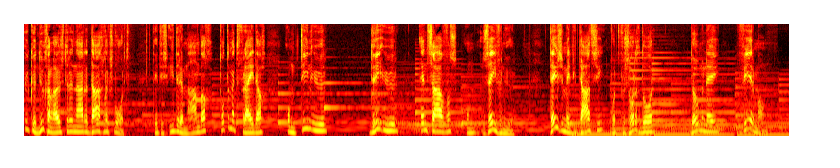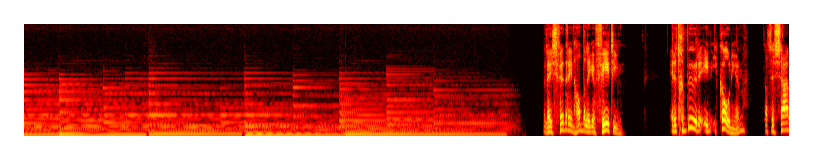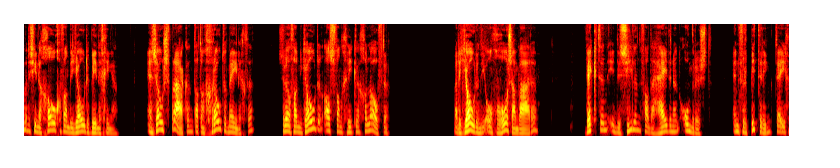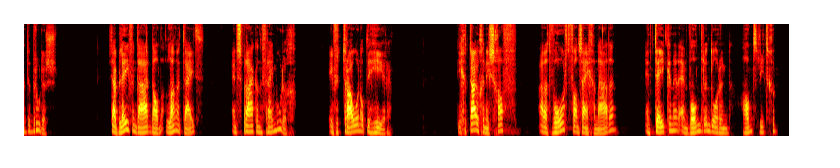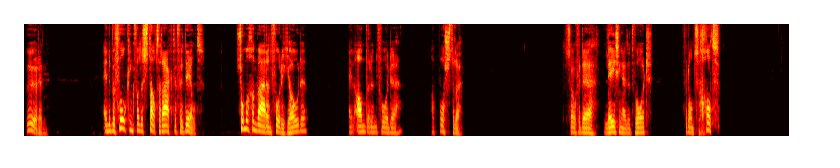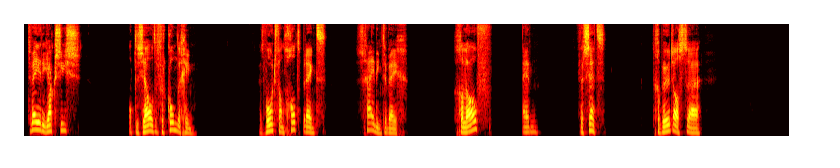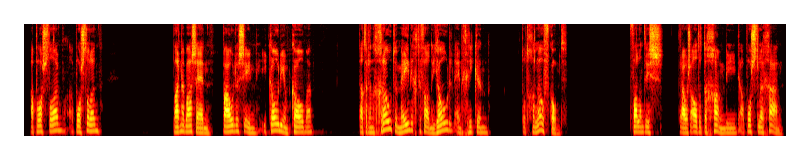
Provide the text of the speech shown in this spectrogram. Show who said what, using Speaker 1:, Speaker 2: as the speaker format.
Speaker 1: U kunt nu gaan luisteren naar het dagelijks woord. Dit is iedere maandag tot en met vrijdag om 10 uur, 3 uur en s'avonds om 7 uur. Deze meditatie wordt verzorgd door dominee Veerman.
Speaker 2: We lezen verder in Handelingen 14. En het gebeurde in Iconium dat zij samen de synagoge van de Joden binnengingen. En zo spraken dat een grote menigte, zowel van Joden als van Grieken, geloofde. Maar de Joden die ongehoorzaam waren, wekten in de zielen van de heidenen onrust en verbittering tegen de broeders. Zij bleven daar dan lange tijd en spraken vrijmoedig, in vertrouwen op de Heere, die getuigenis gaf aan het woord van zijn genade en tekenen en wonderen door hun hand liet gebeuren. En de bevolking van de stad raakte verdeeld. Sommigen waren voor de Joden en anderen voor de apostelen. Zo over de lezing uit het woord van onze God. Twee reacties op dezelfde verkondiging. Het woord van God brengt scheiding teweeg. Geloof en verzet. Het gebeurt als uh, apostelen, apostelen, Barnabas en Paulus in Iconium komen, dat er een grote menigte van Joden en Grieken tot geloof komt. Vallend is trouwens altijd de gang die de apostelen gaan.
